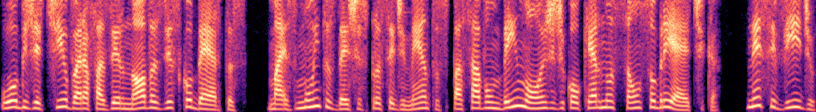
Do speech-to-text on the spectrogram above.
O objetivo era fazer novas descobertas, mas muitos destes procedimentos passavam bem longe de qualquer noção sobre ética. Nesse vídeo,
